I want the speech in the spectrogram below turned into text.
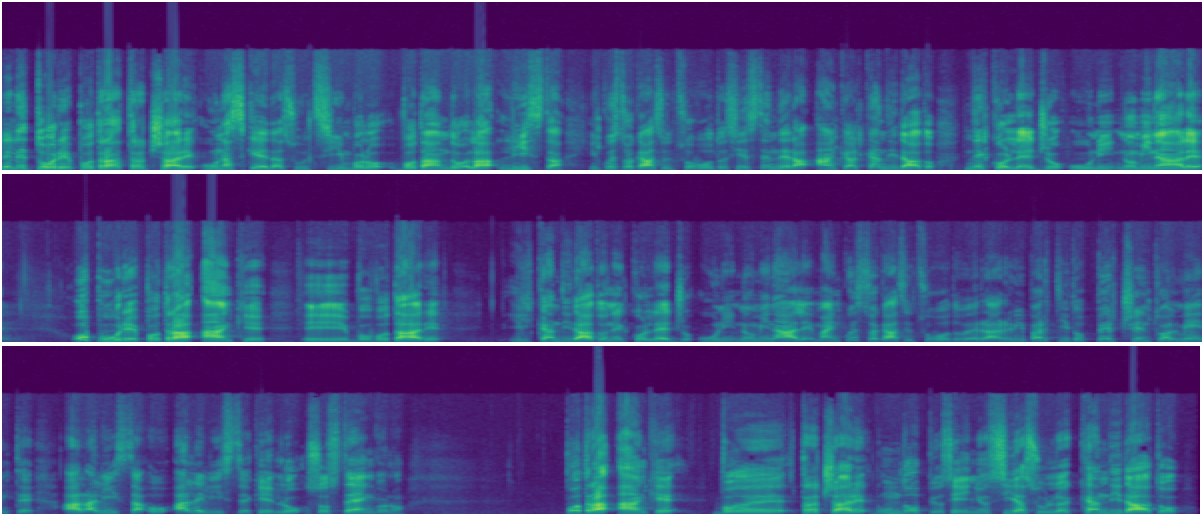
l'elettore potrà tracciare una scheda sul simbolo votando la lista. In questo caso il suo voto si estenderà anche al candidato nel collegio uninominale. Oppure potrà anche eh, votare il candidato nel collegio uninominale, ma in questo caso il suo voto verrà ripartito percentualmente alla lista o alle liste che lo sostengono. Potrà anche eh, tracciare un doppio segno sia sul candidato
